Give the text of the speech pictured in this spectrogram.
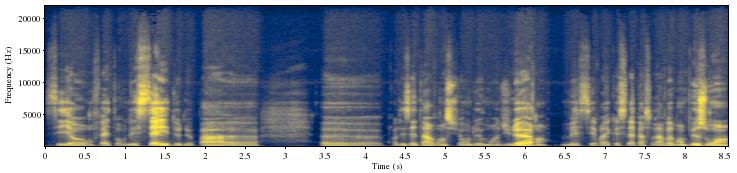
C'est en fait, on essaye de ne pas prendre des interventions de moins d'une heure, mais c'est vrai que si la personne a vraiment besoin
